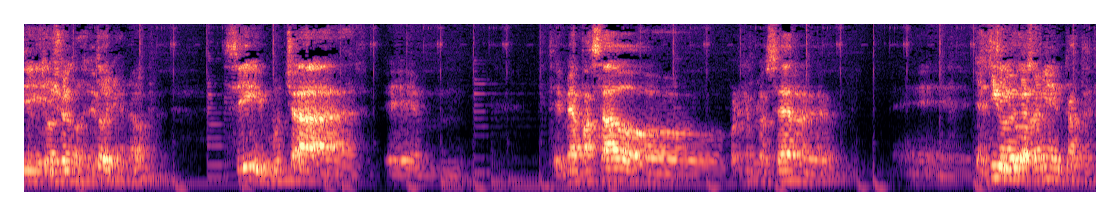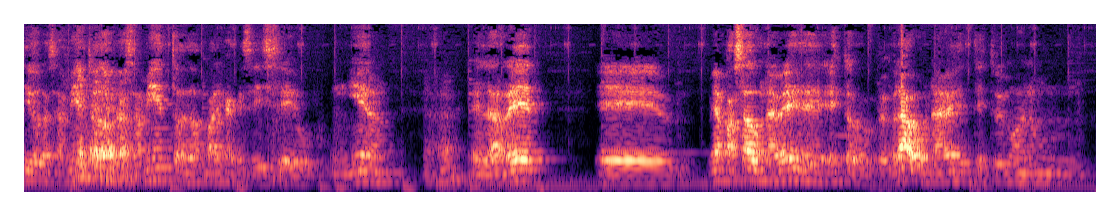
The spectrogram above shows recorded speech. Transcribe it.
Sí, yo, de historias, ¿no? Sí, muchas. Eh, este, me ha pasado, por ejemplo, ser eh, testigo, de casamiento. Testigo de casamiento, dos casamientos de dos parejas que se, se unieron en la red. Eh, me ha pasado una vez, esto es bravo, una vez estuvimos en un,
